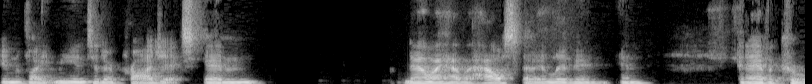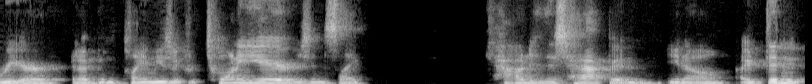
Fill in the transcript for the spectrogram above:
invite me into their projects. And now I have a house that I live in, and and I have a career, and I've been playing music for 20 years. And it's like, how did this happen? You know, I didn't.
